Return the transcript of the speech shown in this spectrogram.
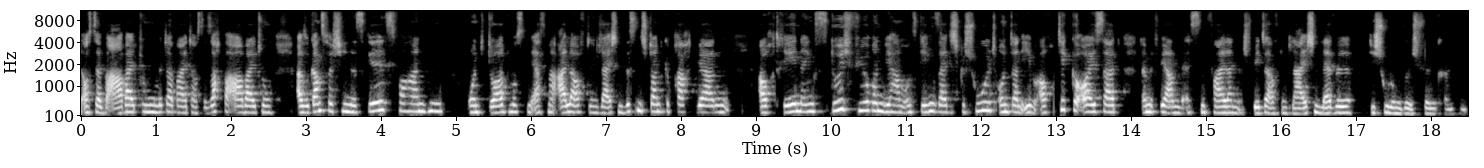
aus der Bearbeitung, Mitarbeiter aus der Sachbearbeitung, also ganz verschiedene Skills vorhanden. Und dort mussten erstmal alle auf den gleichen Wissensstand gebracht werden, auch Trainings durchführen. Wir haben uns gegenseitig geschult und dann eben auch Tick geäußert, damit wir am besten Fall dann später auf dem gleichen Level die Schulung durchführen könnten.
